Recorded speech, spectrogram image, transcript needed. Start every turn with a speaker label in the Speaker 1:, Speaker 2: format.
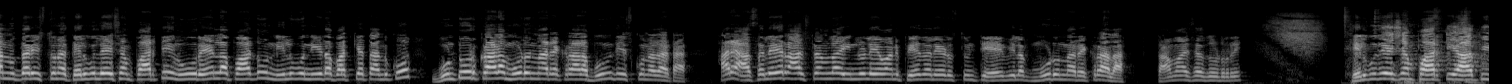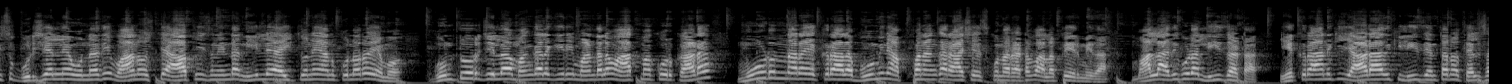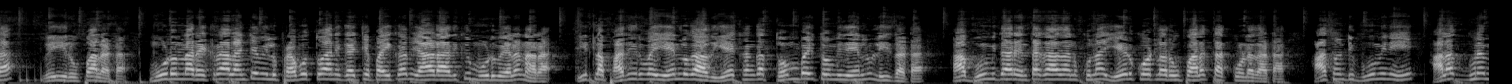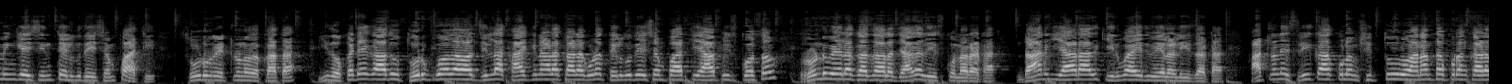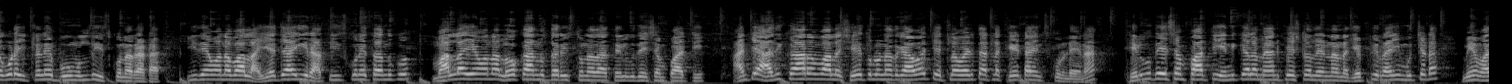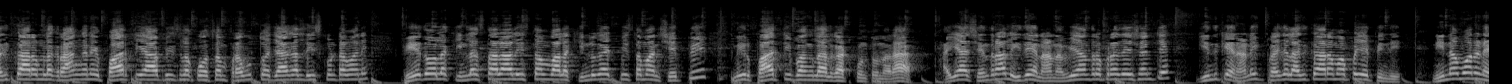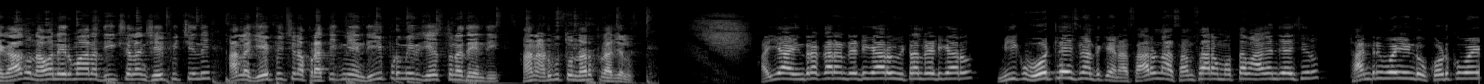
Speaker 1: లోకాన్ని ఉద్ధరిస్తున్న తెలుగుదేశం పార్టీ నూరేళ్ళ పాటు నిలువు నీడ బతికేతందుకు గుంటూరు కాడ మూడున్నర ఎకరాల భూమి తీసుకున్నదట. అరే అసలే రాష్ట్రంలో ఇండ్లు లేవని పేదలు ఏడుస్తుంటే వీళ్ళకి మూడున్నర ఎకరాల తమాషా చూడుర్రి. తెలుగుదేశం పార్టీ ఆఫీసు గుడిసెల్నే ఉన్నది వానొస్తే ఆఫీసు నిండా నీళ్ళే అవుతున్నాయి అనుకున్నారో ఏమో. గుంటూరు జిల్లా మంగళగిరి మండలం ఆత్మకూరు కాడ మూడున్నర ఎకరాల భూమిని అప్పనంగా రాసేసుకున్నారట వాళ్ళ పేరు మీద. మళ్ళా అది కూడా లీజ్ అట ఎకరానికి ఏడాదికి లీజ్ ఎంతనో తెలుసా? వెయ్యి రూపాయలట. మూడున్నర ఎకరాలంటే వీళ్ళు ప్రభుత్వానికి గచ్చే పైకం ఏడాదికి మూడు వేల నర ఇట్లా పది ఇరవై ఏండ్లు కాదు ఏకంగా తొంభై తొమ్మిది ఏండ్లు లీజ్ అట ఆ భూమి ధర ఎంత కాదనుకున్నా ఏడు కోట్ల రూపాయలకు తక్కువ ఉండదట. అసొంటి భూమిని అలగ్గున మింగేసింది తెలుగుదేశం పార్టీ. చూడు ఎట్లున్నదో కథ. ఇది ఒకటే కాదు తూర్పు గోదావరి జిల్లా కాకినాడ కాడ కూడా తెలుగుదేశం పార్టీ ఆఫీస్ కోసం రెండు వేల గజాల జాగా తీసుకున్నారట. దానికి ఏడాదికి ఇరవై ఐదు వేల లీజట. అట్లనే శ్రీకాకుళం చిత్తూరు అనంతపురం కాడ కూడా ఇట్లనే భూములు తీసుకున్నారట. ఇదేమన్నా వాళ్ళ అయ్యజాగిరా తీసుకునేటందుకు? తీసుకునేందుకు మళ్ళా ఏమన్నా లోకాన్ని ఉద్ధరిస్తున్నదా తెలుగుదేశం పార్టీ? అంటే అధికారం వాళ్ళ చేతులున్నది కాబట్టి ఎట్లా పడితే అట్లా కేటాయించుకుండేనా తెలుగుదేశం పార్టీ ఎన్నికల మేనిఫెస్టోలు ఏమన్నా చెప్పి రై ముచ్చట మేము అధికారంలోకి రాగానే పార్టీ ఆఫీసుల కోసం ప్రభుత్వ జాగాలు తీసుకుంటామని పేదోళ్ళకి ఇళ్ళ స్థలాలు ఇస్తాం వాళ్ళకి ఇల్లు కట్టిస్తామని చెప్పి మీరు పార్టీ బంగ్లాలు కట్టుకుంటున్నారా? అయ్యా చంద్రాలు ఇదేనా నవ్యాంధ్రప్రదేశ్ అంటే గిందుకేనా నీకు ప్రజల అధికారం అప్పచెప్పింది. నిన్న మొన్ననే కాదు నవనిర్మాణ దీక్షలను చేపించింది. అలా చేపించిన ప్రతిజ్ఞ ఏంది? ఇప్పుడు మీరు చేస్తున్నదేంది అని అడుగుతున్నారు ప్రజలు. అయ్యా ఇంద్రకరణ్ రెడ్డి గారు విఠల్ రెడ్డి గారు మీకు ఓట్లేసినందుకేనా? సారు నా సంసారం మొత్తం ఆగం చేసిరు తండ్రి పోయిండు కొడుకు పోయిండు.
